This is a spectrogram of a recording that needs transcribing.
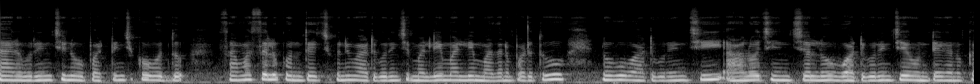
దాని గురించి నువ్వు పట్టించుకోవద్దు. సమస్యలు కొని తెచ్చుకుని వాటి గురించి మళ్ళీ మళ్ళీ మదన పడుతూ నువ్వు వాటి గురించి ఆలోచించలు. వాటి గురించే ఉంటే గనుక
